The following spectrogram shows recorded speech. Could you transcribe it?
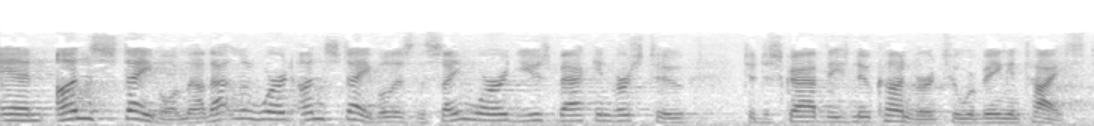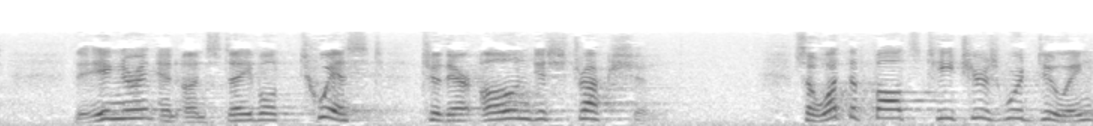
and unstable, now that little word unstable is the same word used back in verse 2 to describe these new converts who were being enticed. The ignorant and unstable twist to their own destruction. So what the false teachers were doing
